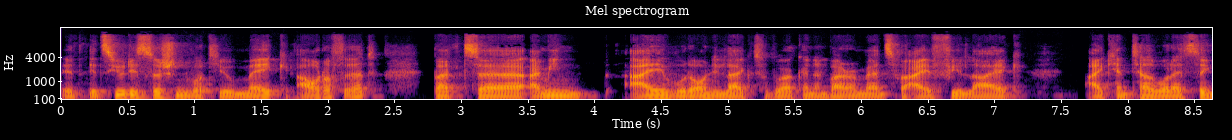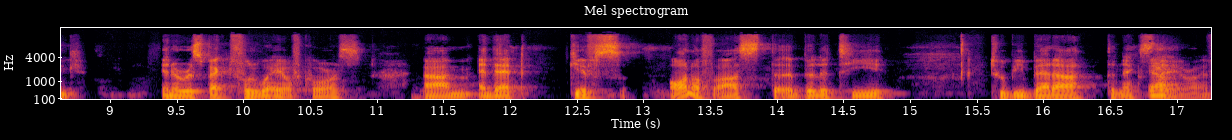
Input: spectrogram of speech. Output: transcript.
It, it's your decision what you make out of it. But uh, I mean, I would only like to work in environments where I feel like I can tell what I think in a respectful way, of course. Um, and that gives all of us the ability to be better the next yeah. day, right?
